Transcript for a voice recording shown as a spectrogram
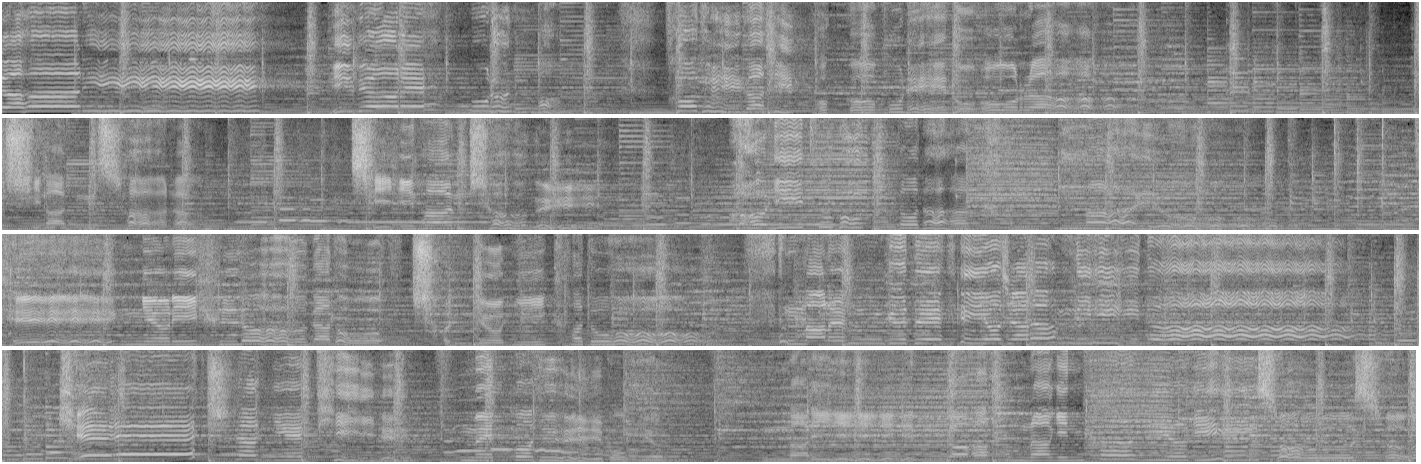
그라리 이별에 우는 맘 어딜까지 걷고 보내노라. 지난 사랑 지난 정을 어디 두고 떠나갔나요 백년이 흘러가도 천년이 가도 나는 그대 여자랍니다. 개창에 피는 맷꽃을 보면 날인가 홍랑인가 여기 서서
